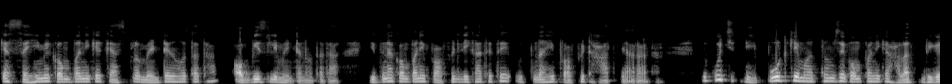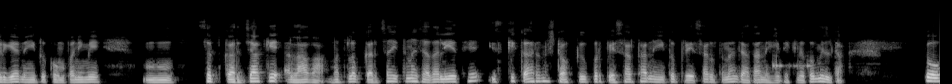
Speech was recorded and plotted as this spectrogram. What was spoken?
क्या सही में कंपनी का कैश फ्लो मेंटेन होता था? ऑब्वियसली मेंटेन होता था। जितना कंपनी प्रॉफ़िट दिखाते थे, उतना ही प्रॉफ़िट हाथ में आ रहा था। तो कुछ रिपोर्ट के माध्यम से कंपनी का हालत बिगड़ गया, नहीं तो कंपनी में सिर्फ़ कर्ज़ा के अलावा मतलब कर्ज़ा इतना ज़्यादा लिए थे, इसके कारण स्टॉक के ऊपर प्रेशर था, नहीं तो प्रेशर उतना ज़्यादा नहीं देखने को मिलता। तो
